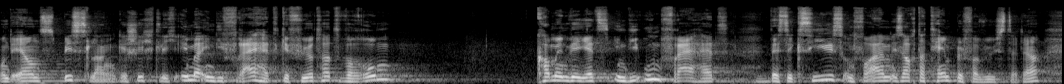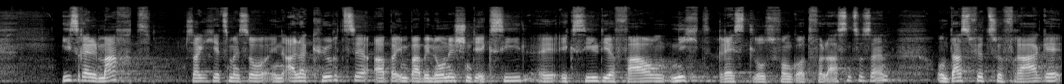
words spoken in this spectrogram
und er uns bislang geschichtlich immer in die Freiheit geführt hat, warum kommen wir jetzt in die Unfreiheit des Exils und vor allem ist auch der Tempel verwüstet. Ja? Israel macht, sage ich jetzt mal so in aller Kürze, aber im babylonischen die Exil, äh, Exil die Erfahrung, nicht restlos von Gott verlassen zu sein. Und das führt zur Frage,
